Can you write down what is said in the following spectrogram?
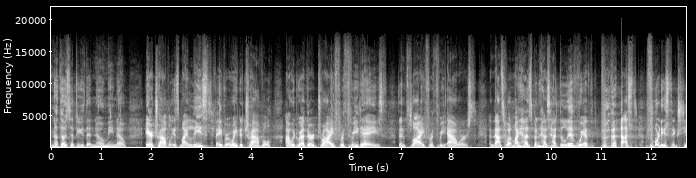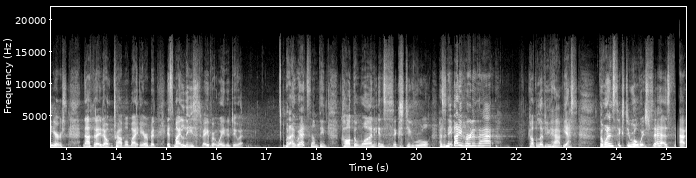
Now, those of you that know me know air travel is my least favorite way to travel. I would rather drive for three days than fly for three hours. And that's what my husband has had to live with for the last 46 years. Not that I don't travel by air, but it's my least favorite way to do it. But I read something called the 1 in 60 rule. Has anybody heard of that? A couple of you have, yes. The 1 in 60 rule, which says that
